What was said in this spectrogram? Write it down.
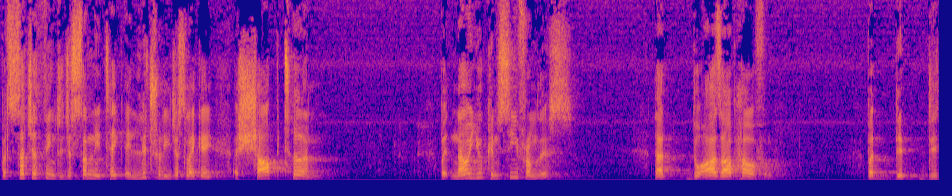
But such a thing to just suddenly take a literally just like a, a sharp turn. But now you can see from this that du'as are powerful. But de- de-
